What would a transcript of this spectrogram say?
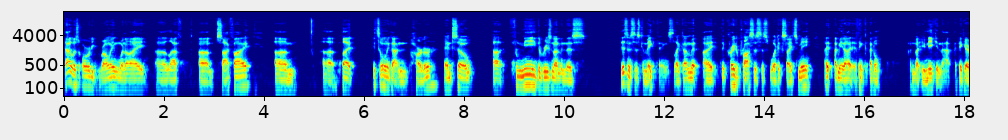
that was already growing when I uh, left um, sci-fi, um, uh, but it's only gotten harder. And so, uh, for me, the reason I'm in this business is to make things. Like I'm, I, the creative process is what excites me. I, I mean, I, I think I don't, I'm not unique in that. I think I,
